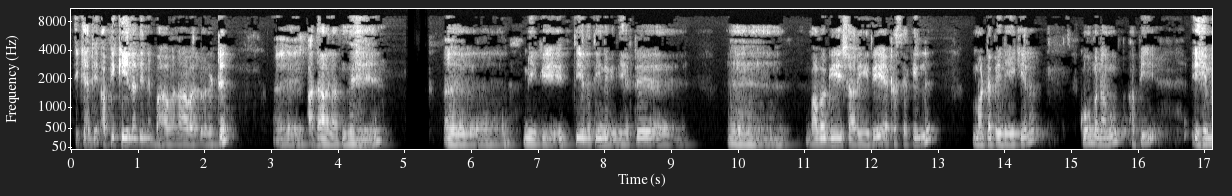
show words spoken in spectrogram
ඒ කියන්නේ අපි කියලා දෙන භාවනාවල් වලට අදාළත් නැහැ. මේකේ තියලා තියෙන විදිහට මවගේ ශරීරයේ ඇටසැකිල්ල මට පෙනේ කියලා කොහොම නමුත් අපි එහෙම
